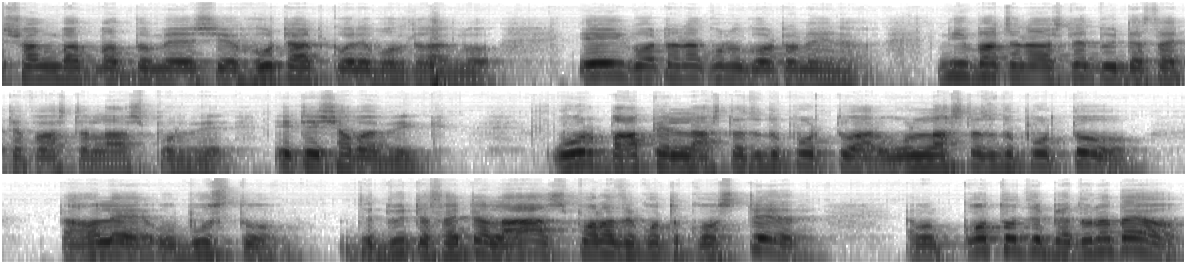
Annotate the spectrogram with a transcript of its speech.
সংবাদ মাধ্যমে এসে হুটহাট করে বলতে লাগল, এই ঘটনা কোনো ঘটনাই না। নির্বাচনে আসলে দুইটা, চারটা, পাঁচটা লাশ পড়বে, এটাই স্বাভাবিক। ওর বাপের লাশটা যদি পড়তো আর ওর লাশটা যদি পড়তো, তাহলে ও বুঝতো যে দুইটা, চারটা লাশ পড়া যে কত কষ্টের এবং কত যে বেদনাদায়ক।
